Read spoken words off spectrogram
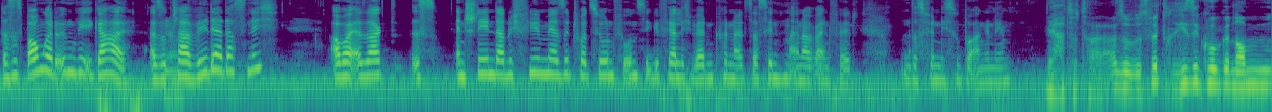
das ist Baumgart irgendwie egal. Also Ja. klar will der das nicht. Aber er sagt, es entstehen dadurch viel mehr Situationen für uns, die gefährlich werden können, als dass hinten einer reinfällt. Und das finde ich super angenehm. Ja, total. Also es wird Risiko genommen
